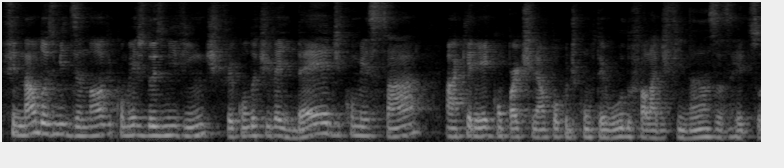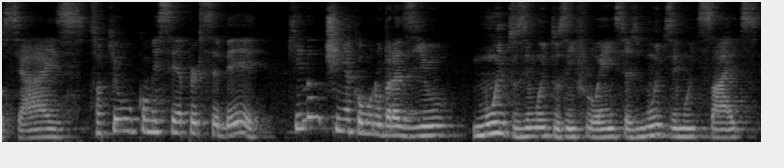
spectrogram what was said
final de 2019, começo de 2020. Foi quando eu tive a ideia de começar a querer compartilhar um pouco de conteúdo, falar de finanças, redes sociais. Só que eu comecei a perceber que não tinha como no Brasil muitos e muitos influencers, muitos e muitos sites.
